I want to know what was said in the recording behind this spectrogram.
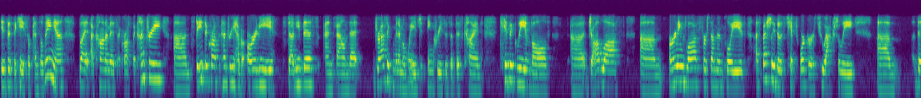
is this the case for Pennsylvania, but economists across the country, um, states across the country have already studied this and found that drastic minimum wage increases of this kind typically involve uh, job loss, um, earnings loss for some employees, especially those tipped workers who actually um, the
